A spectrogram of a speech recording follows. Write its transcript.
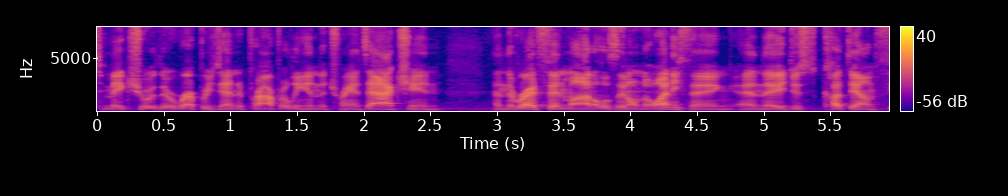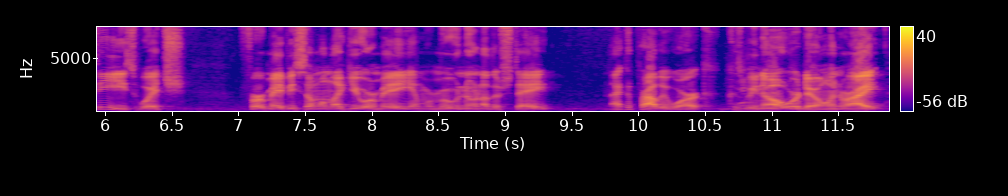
to make sure they're represented properly in the transaction. And the Redfin model is they don't know anything and they just cut down fees, which for maybe someone like you or me, and we're moving to another state, that could probably work because we know what we're doing, right?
